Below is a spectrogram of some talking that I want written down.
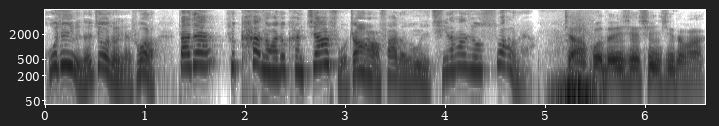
胡鑫宇的舅舅也说了，大家去看的话，就看家属账号发的东西，其他的就算了呀。想获得一些信息的话。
